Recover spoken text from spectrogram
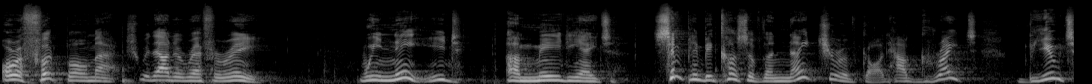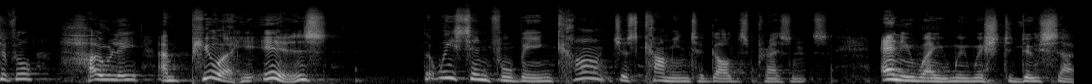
or a football match without a referee. We need a mediator simply because of the nature of God, how great, beautiful, holy, and pure He is that we sinful beings can't just come into God's presence any way we wish to do so.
